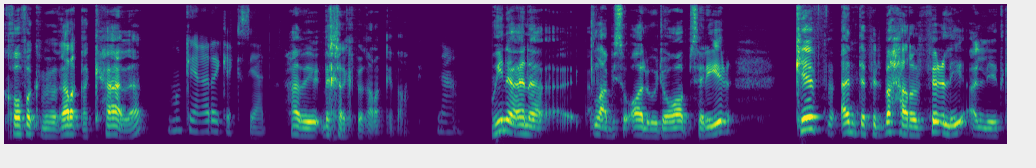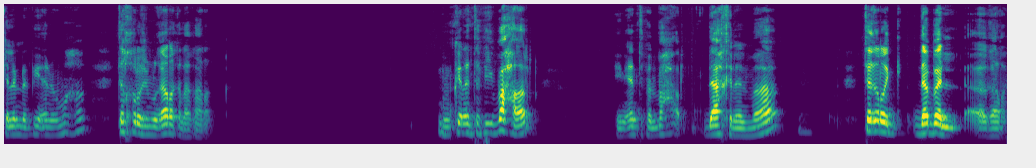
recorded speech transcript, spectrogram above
خوفك من غرقك هذا ممكن يغرقك زيادة. هذا يدخلك في غرق إضافي. نعم. وهنا أنا أطلع بسؤال وجواب سريع. كيف أنت في البحر الفعلي اللي تكلمنا فيه أنا ومها تخرج من غرق لغرق؟ ممكن أنت في بحر يعني أنت في البحر داخل الماء تغرق دبل غرق.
